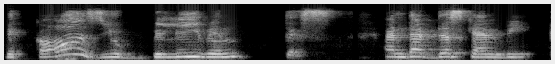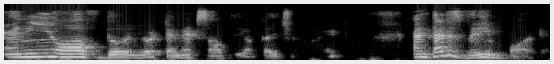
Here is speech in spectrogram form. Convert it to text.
because you believe in this and that this can be any of the your tenets of your culture right? And that is very important.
